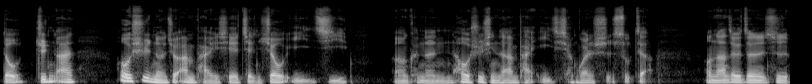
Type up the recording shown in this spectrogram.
都均安。后续呢就安排一些检修以及呃可能后续行程安排以及相关的时数这样。哦，那这个真的是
